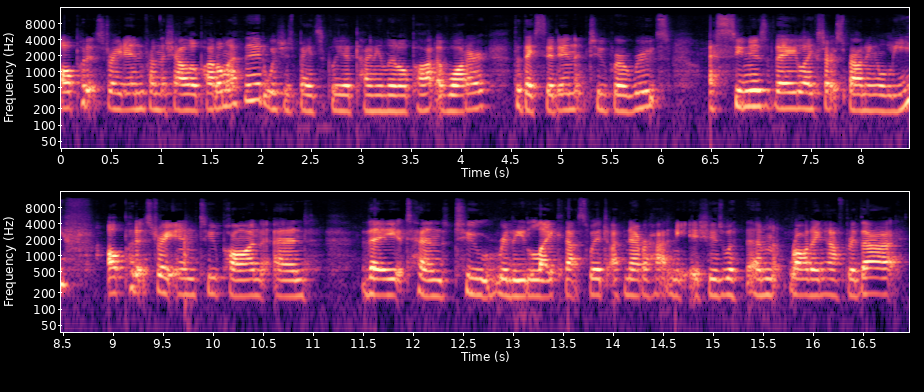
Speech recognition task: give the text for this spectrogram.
I'll put it straight in from the shallow puddle method, which is basically a tiny little pot of water that they sit in to grow roots. As soon as they like start sprouting a leaf, I'll put it straight into pon and they tend to really like that switch. I've never had any issues with them rotting after that.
